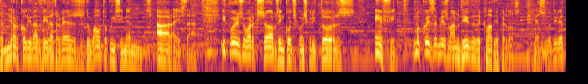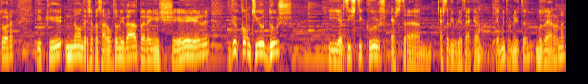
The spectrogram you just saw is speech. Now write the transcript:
A melhor qualidade de vida através do autoconhecimento. Ora, aí está. E depois workshops, encontros com escritores. Enfim, uma coisa mesmo à medida da Cláudia Cardoso, que é a sua diretora e que não deixa passar a oportunidade para encher de conteúdos e artísticos esta, esta biblioteca, que é muito bonita, moderna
